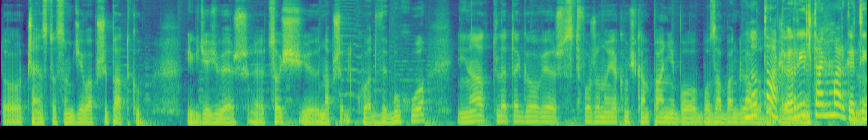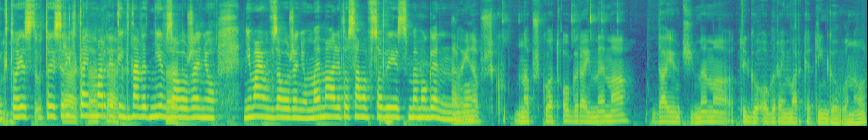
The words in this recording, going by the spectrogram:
to często są dzieła przypadku i gdzieś wiesz, coś na przykład wybuchło i na tle tego wiesz, stworzono jakąś kampanię, bo, bo zabanglało. No tak, real-time marketing. No. To jest, to jest tak, real-time tak, marketing tak, nawet nie w tak. założeniu, nie mają w założeniu mema, ale to samo w sobie jest memogenne. No bo... i na, przyk- na przykład ograj mema daję ci mema, ty go ograj marketingowo. No,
